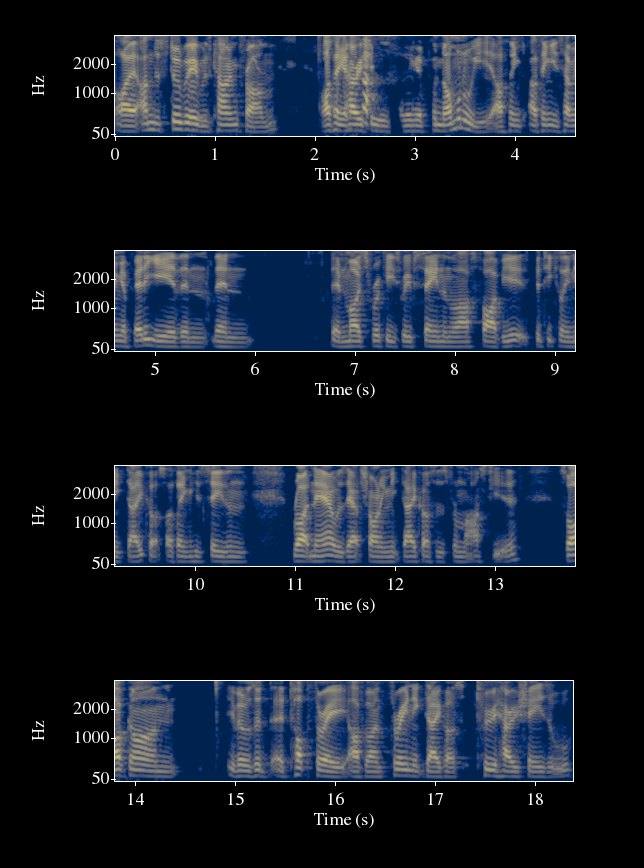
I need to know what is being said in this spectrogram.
I understood where he was coming from. I think Harry Sheezel is having a phenomenal year. I think I think he's having a better year than than than most rookies we've seen in the last five years, particularly Nick Daicos. I think his season right now is outshining Nick Daicos's from last year. So I've gone if it was a, a, top three, I've gone three Nick Daicos, two Harry Sheezel,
